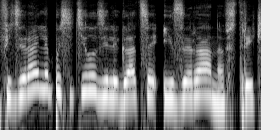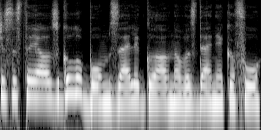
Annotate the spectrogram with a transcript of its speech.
федеральный посетила делегация из Ирана. Встреча состоялась в голубом зале главного здания КФУ.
